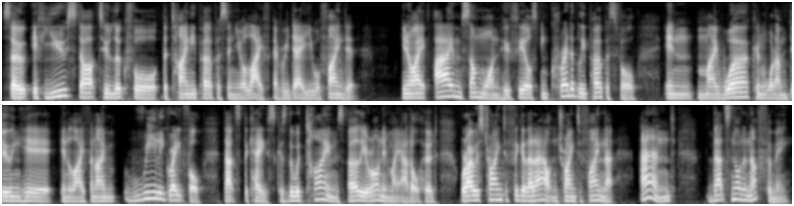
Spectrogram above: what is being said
So, if you start to look for the tiny purpose in your life every day, you will find it. You know, I, I'm someone who feels incredibly purposeful in my work and what I'm doing here in life. And I'm really grateful that's the case because there were times earlier on in my adulthood where I was trying to figure that out and trying to find that. And that's not enough for me.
